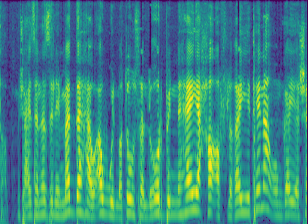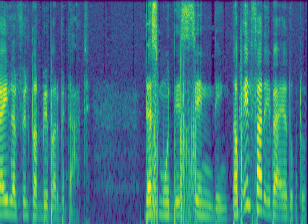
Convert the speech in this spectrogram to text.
طب مش عايزة أنزل المادة أو أول ما توصل لقرب النهاية هقف لغاية هنا واقوم جاية شايلة ال filter paper بتاعتي. ده اسمه descending. طب إيه الفرق بقى يا دكتور؟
